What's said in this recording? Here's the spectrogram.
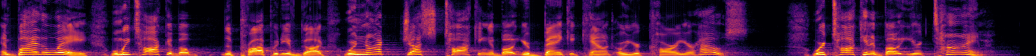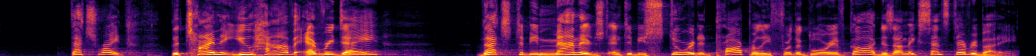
And by the way, when we talk about the property of God, we're not just talking about your bank account or your car or your house. We're talking about your time. That's right. The time that you have every day, that's to be managed and to be stewarded properly for the glory of God. Does that make sense to everybody?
